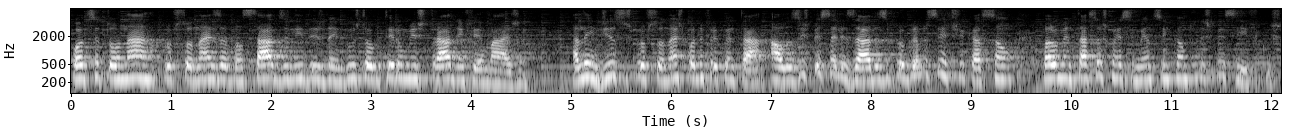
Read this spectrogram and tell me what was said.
Pode se tornar profissionais avançados e líderes da indústria obter um mestrado em enfermagem. Além disso, os profissionais podem frequentar aulas especializadas e programas de certificação para aumentar seus conhecimentos em campos específicos.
